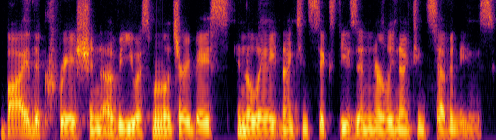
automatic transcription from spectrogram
by the creation of a US military base in the late 1960s and early 1970s.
